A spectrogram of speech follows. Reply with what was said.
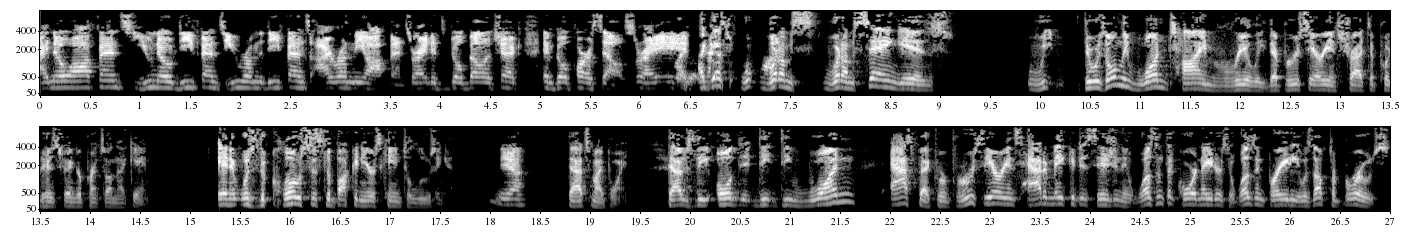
I know offense. You know defense. You run the defense. I run the offense, right? It's Bill Belichick and Bill Parcells, right? right. I guess what I'm, what I'm saying is we, there was only one time really that Bruce Arians tried to put his fingerprints on that game. And it was the closest the Buccaneers came to losing it. Yeah. That's my point. That was the old, the, the one aspect where Bruce Arians had to make a decision. It wasn't the coordinators. It wasn't Brady. It was up to Bruce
